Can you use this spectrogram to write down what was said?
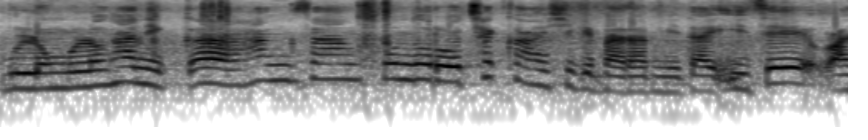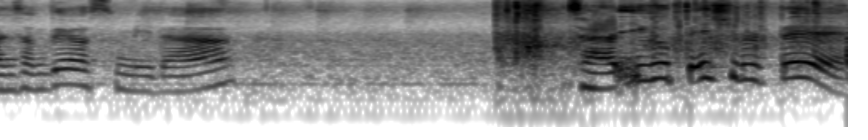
물렁물렁하니까 항상 손으로 체크하시기 바랍니다. 이제 완성되었습니다. 자, 이거 빼실 때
